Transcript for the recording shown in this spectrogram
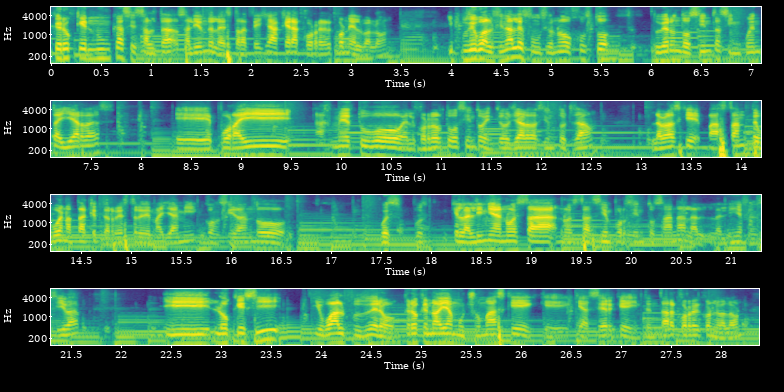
creo que nunca se salta, salieron de la estrategia que era correr con el balón. Y pues digo, al final les funcionó, justo tuvieron 250 yardas. Eh, por ahí Ahmed tuvo, el corredor tuvo 122 yardas y un touchdown. La verdad es que bastante buen ataque terrestre de Miami, considerando pues, pues que la línea no está, no está 100% sana, la, línea ofensiva. Y lo que sí, igual, pues creo que no haya mucho más que, que, hacer que intentar correr con el balón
